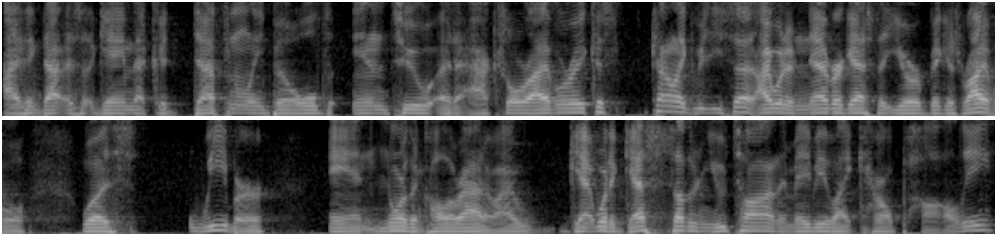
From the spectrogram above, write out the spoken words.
I think that is a game that could definitely build into an actual rivalry. Because, kind of like what you said, I would have never guessed that your biggest rival was Weber and Northern Colorado. I get would have guessed Southern Utah and then maybe like Cal Poly.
